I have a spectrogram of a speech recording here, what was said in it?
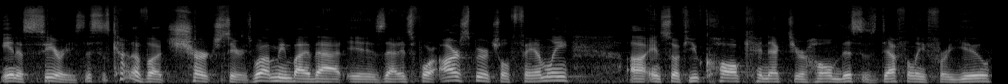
in a series. This is kind of a church series. What I mean by that is that it's for our spiritual family. Uh, and so if you call Connect Your Home, this is definitely for you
